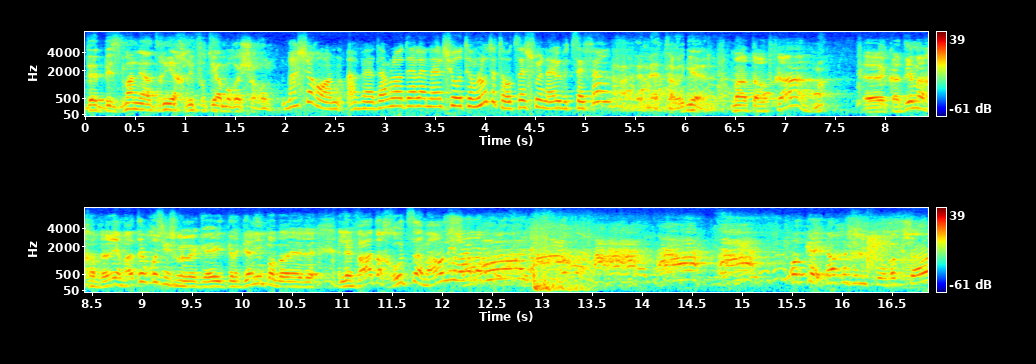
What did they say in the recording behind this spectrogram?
ובזמן היעדרי יחליף אותי המורה שרון. מה שרון? הבן אדם לא יודע לנהל שיעור התעמלות, אתה רוצה שהוא ינהל בית ספר? אה, באמת, תרגיל. מה, אתה עוד כאן? אה, קדימה, חברים, מה אתם חושבים שהוא יתגלגל לי פה לבד החוצה? מה הוא נראה לכם? אוקיי, קח את זה מפה בבקשה.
